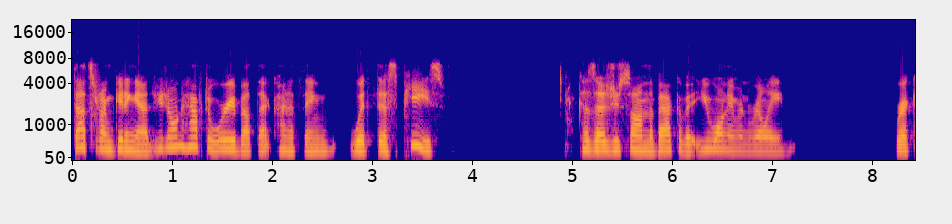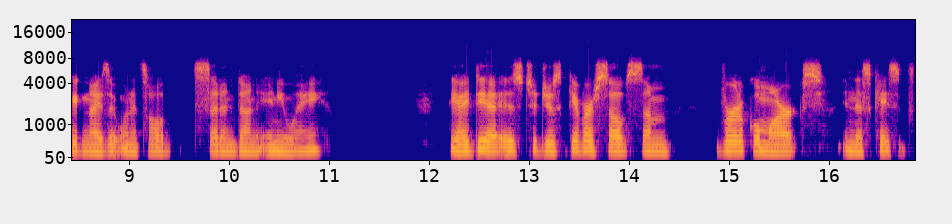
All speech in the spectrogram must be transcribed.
that's what I'm getting at. You don't have to worry about that kind of thing with this piece because as you saw in the back of it, you won't even really recognize it when it's all said and done anyway. The idea is to just give ourselves some vertical marks. In this case, it's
